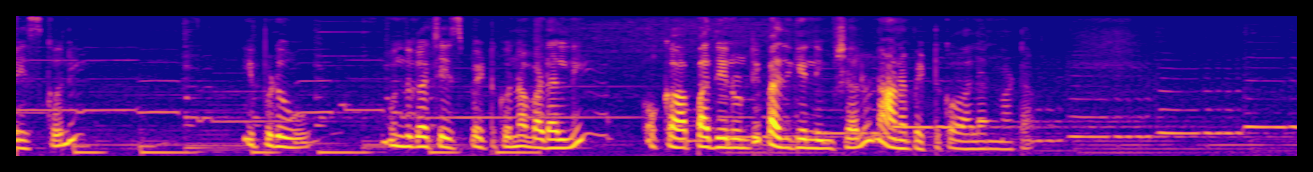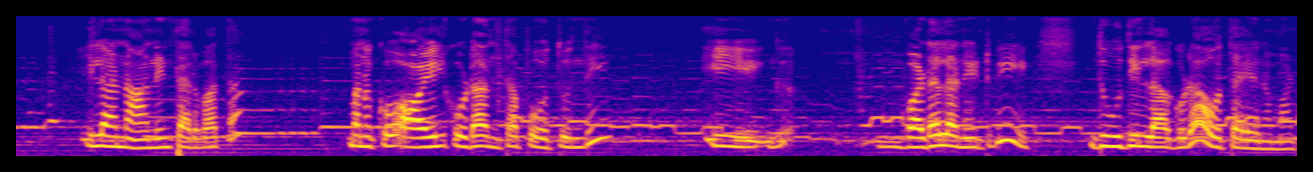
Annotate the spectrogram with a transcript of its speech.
వేసుకొని ఇప్పుడు ముందుగా చేసి పెట్టుకున్న వడల్ని ఒక పది నుండి పదిహేను నిమిషాలు నానబెట్టుకోవాలన్నమాట. ఇలా నానిన తర్వాత మనకు ఆయిల్ కూడా అంతా పోతుంది. ఈ వడలు అనేటివి దూదిల్లా కూడా అవుతాయి అన్నమాట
